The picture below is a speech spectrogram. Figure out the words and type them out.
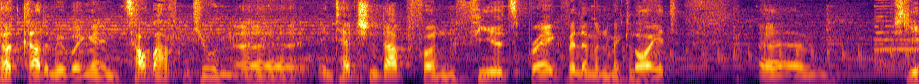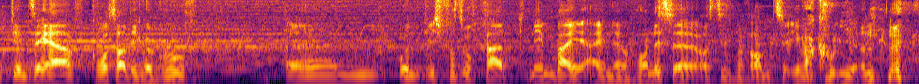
Ihr hört gerade im Übrigen einen zauberhaften Tune, äh, Intention Dub von Fields, Break, Willem und McLeod. Ähm, ich liebe den sehr, großartiger Groove. Ähm, und ich versuche gerade nebenbei eine Hornisse aus diesem Raum zu evakuieren.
